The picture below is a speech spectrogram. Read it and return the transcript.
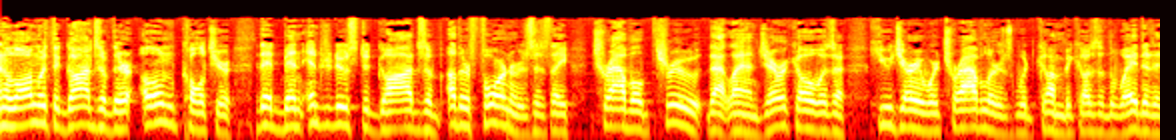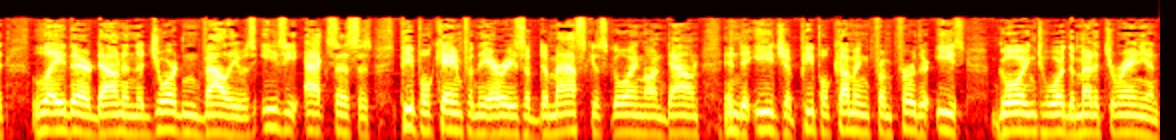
And along with the gods of their own culture, they'd been introduced to gods of other foreigners as they traveled through that land. Jericho was a huge area where travelers would come because of the way that it lay there down in the Jordan Valley. It was easy access as people came from the areas of Damascus going on down into Egypt, people coming from further east going toward the Mediterranean.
